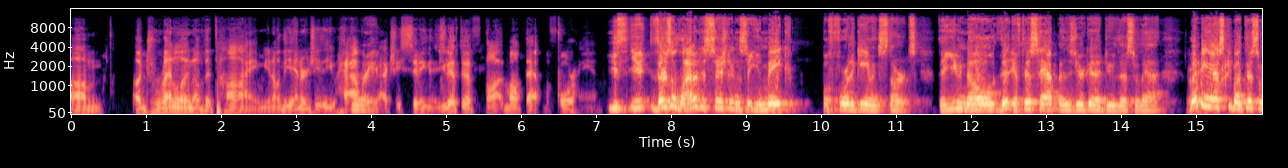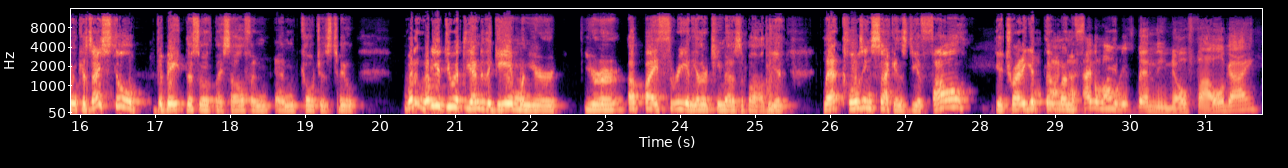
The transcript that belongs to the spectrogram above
um, adrenaline of the time. You know, the energy that you have when you're actually sitting there. You have to have thought about that beforehand. you, you, there's a lot of decisions that you make before the game starts that you know that if this happens, you're going to do this or that. Let me ask you about this one because I still debate this one with myself and, and coaches too. What, what do you do at the end of the game when you're you're up by three and the other team has the ball? Do you let closing seconds? Do you foul? Do you try to get them on the field? I, have always been the no foul guy.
